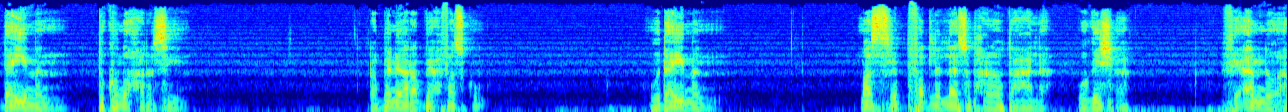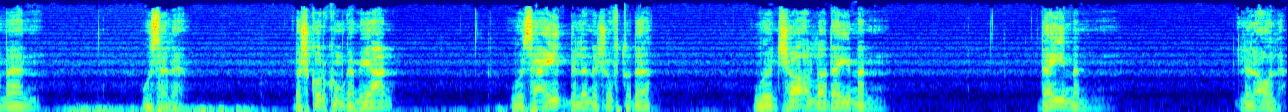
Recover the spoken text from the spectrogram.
دايما تكونوا حريصين. ربنا يا رب يحفظكم. ودايما مصر بفضل الله سبحانه وتعالى وجيشها في أمن وأمان وسلام. بشكركم جميعا. وسعيد باللي أنا شفته ده. وإن شاء الله دايما دايما للعلا.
